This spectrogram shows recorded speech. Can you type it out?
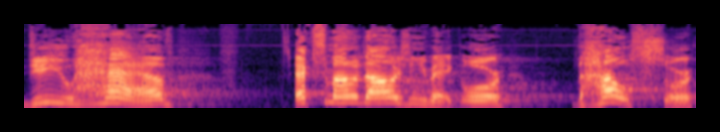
Do you have X amount of dollars in your bank or the house or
